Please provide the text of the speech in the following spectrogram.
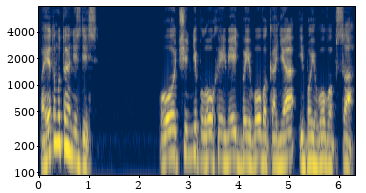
Поэтому-то они здесь. Очень неплохо иметь боевого коня и боевого пса.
